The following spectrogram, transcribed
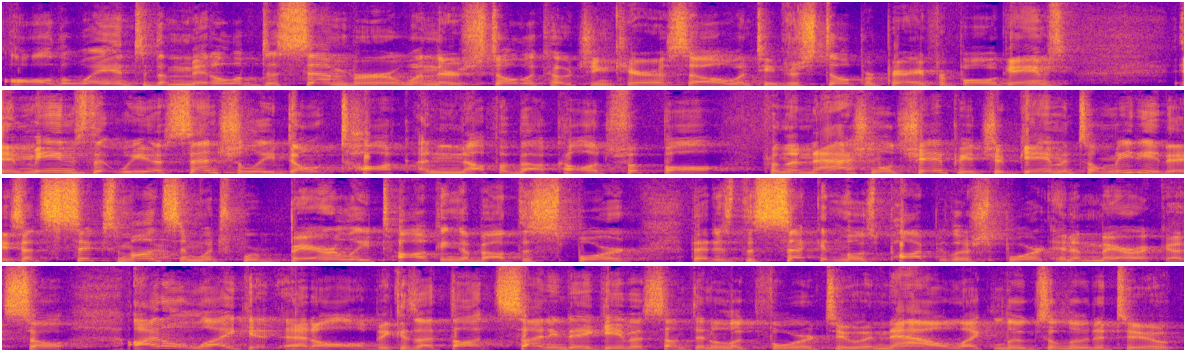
all the way into the middle of December, when there's still the coaching carousel, when teams are still preparing for bowl games, it means that we essentially don't talk enough about college football from the national championship game until media days. That's six months yeah. in which we're barely talking about the sport that is the second most popular sport in America. So I don't like it at all because I thought signing day gave us something to look forward to. And now, like Lugs alluded to,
